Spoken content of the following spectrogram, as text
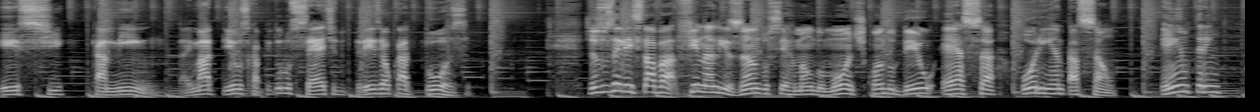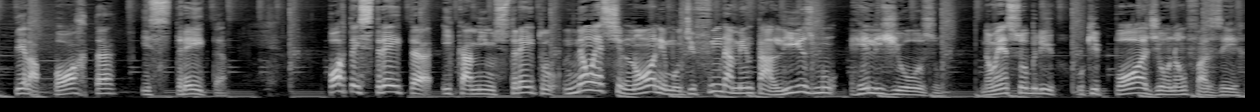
este caminho. Está em Mateus capítulo 7, do 13 ao 14. Jesus ele estava finalizando o Sermão do Monte quando deu essa orientação: entrem pela porta estreita. Porta estreita e caminho estreito não é sinônimo de fundamentalismo religioso. Não é sobre o que pode ou não fazer.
